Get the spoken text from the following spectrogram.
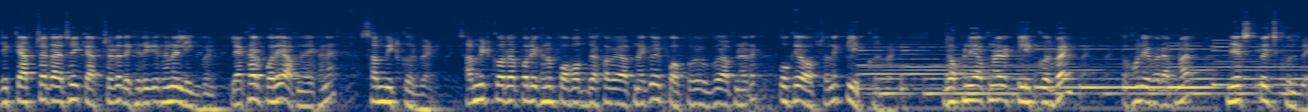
যে ক্যাপচাটা আছে, ওই ক্যাপচাটা দেখে দেখে এখানে লিখবেন। লেখার পরে আপনারা এখানে সাবমিট করবেন। সাবমিট করার পরে এখানে পপ আপ দেখাবে আপনাকে, ওই পপ আপের উপর আপনারা ওকে অপশানে ক্লিক করবেন। যখনই আপনারা ক্লিক করবেন তখন এবার আপনার নেক্সট পেজ খুলবে।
